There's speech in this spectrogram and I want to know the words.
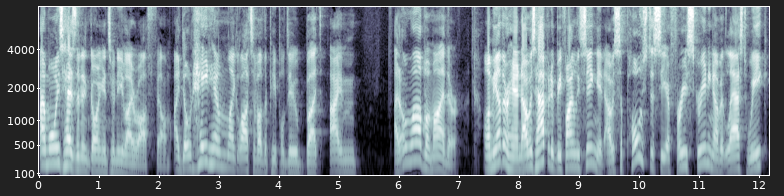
I'm always hesitant going into an Eli Roth film. I don't hate him like lots of other people do, but I'm I don't love him either. On the other hand, I was happy to be finally seeing it. I was supposed to see a free screening of it last week,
